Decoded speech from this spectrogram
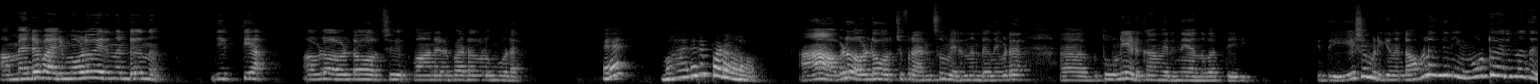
അമ്മേന്റെ പരിമോൾ വരുന്നുണ്ട് എന്ന് ജിത്യ. അവളും അവളുടെ കുറച്ച് വാനരപ്പടകളും കൂടെ. ഏ? വാനരപ്പടകളോ? ആ അവൾ അവളുടെ കുറച്ച് ഫ്രണ്ട്സും വരുന്നുണ്ട്. ഇവിടെ തുണി എടുക്കാൻ വരുന്നതാന്ന് ബത്തേരി ദേഷ്യം പിടിക്കുന്നുണ്ട്. അവൾ എന്തിനാ ഇങ്ങോട്ട് വരുന്നത്?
